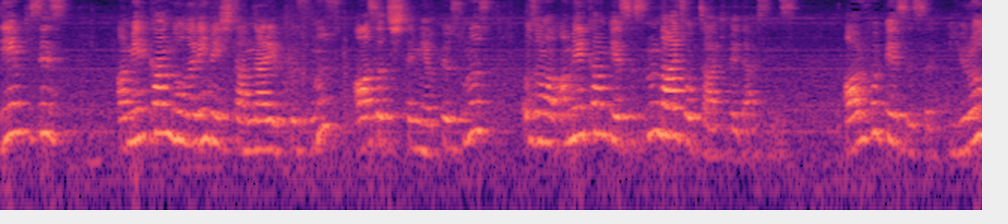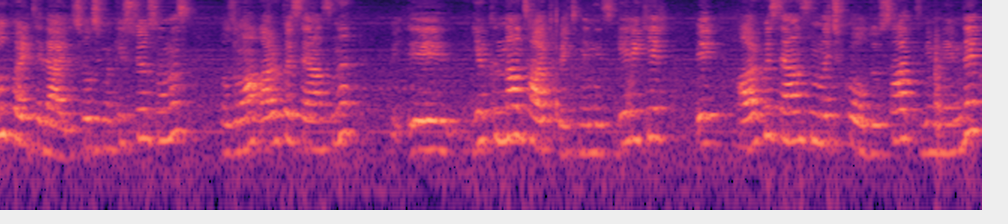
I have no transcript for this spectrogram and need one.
Diyelim ki siz Amerikan dolarıyla işlemler yapıyorsunuz, al satış işlemi yapıyorsunuz. O zaman Amerikan piyasasını daha çok takip edersiniz. Avrupa piyasası, Eurolu paritelerle çalışmak istiyorsanız o zaman Avrupa seansını e, yakından takip etmeniz gerekir ve Avrupa seansının açık olduğu saat dilimlerinde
